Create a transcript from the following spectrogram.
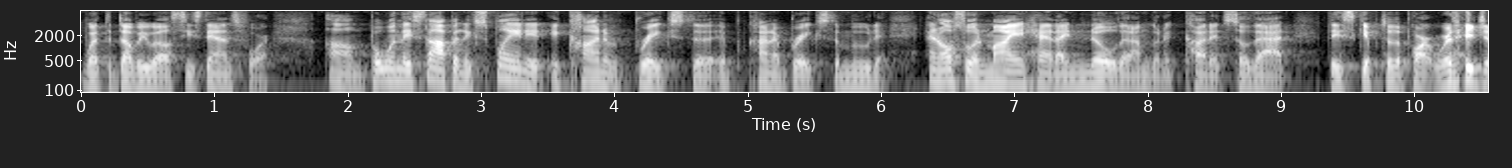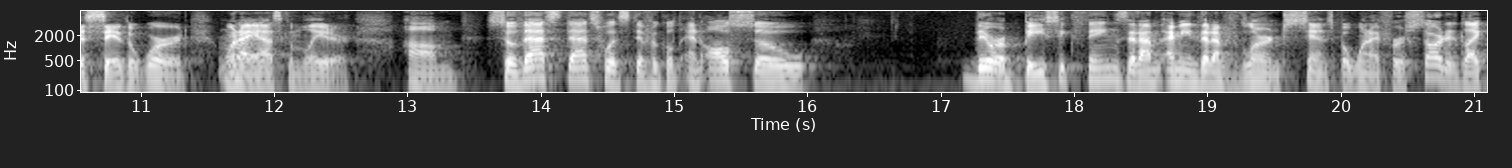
what the WLC stands for. Um, but when they stop and explain it, it kind of breaks the it kind of breaks the mood. And also in my head, I know that I'm going to cut it so that they skip to the part where they just say the word when I ask them later. Um, so that's that's what's difficult. And also, there are basic things that I'm I mean that I've learned since, but when I first started, like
